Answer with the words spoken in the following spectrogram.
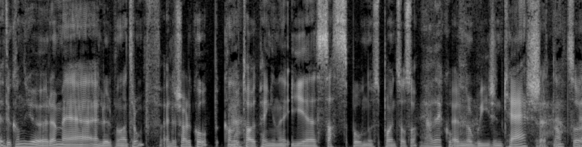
Det du kan gjøre med Jeg lurer på om det er Trumf, eller så er det Coop. Kan du ta ut pengene i eh, SAS bonus points også? Ja, det er Coop. Eller Norwegian Cash. Et eller annet. Så,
